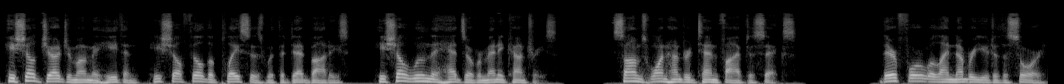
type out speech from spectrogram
He shall judge among the heathen, he shall fill the places with the dead bodies, he shall wound the heads over many countries. Psalms 110 5 6. Therefore will I number you to the sword,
